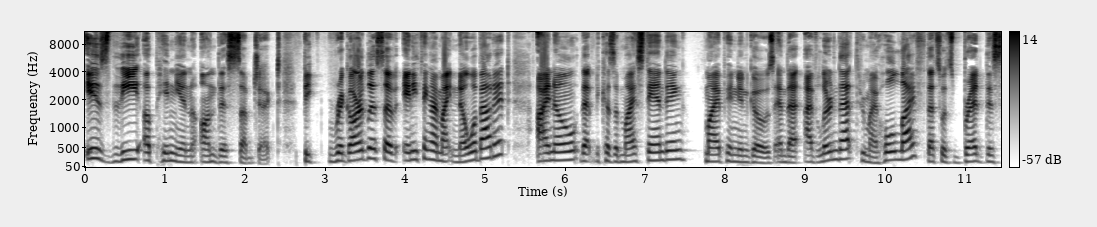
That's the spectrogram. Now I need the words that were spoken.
is the opinion on this subject Be- regardless of anything i might know about it i know that because of my standing my opinion goes and that i've learned that through my whole life that's what's bred this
